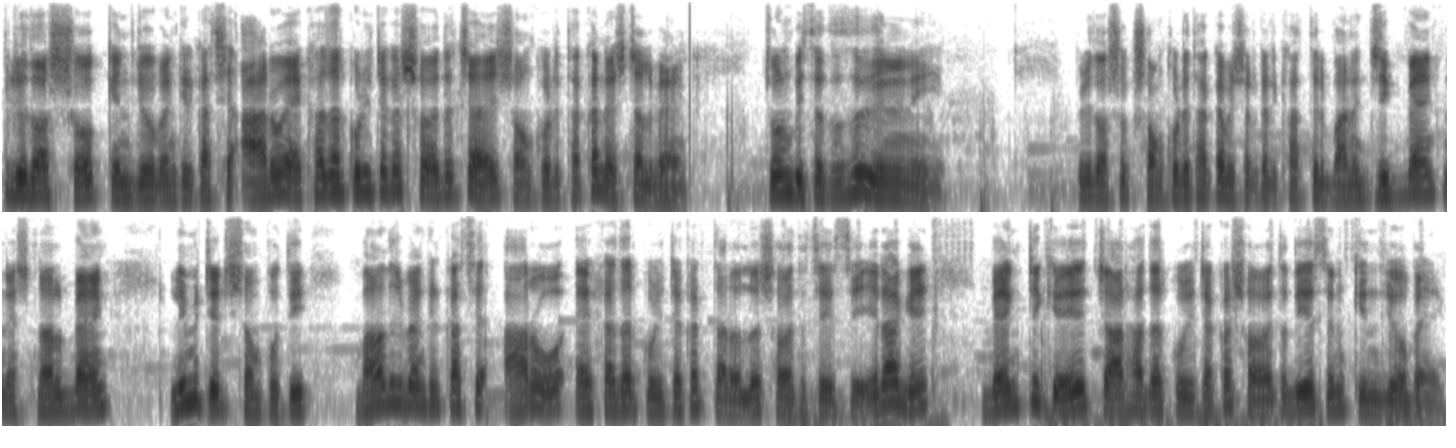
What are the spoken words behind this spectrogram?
প্রিয় দর্শক, কেন্দ্রীয় ব্যাংকের কাছে আরও এক হাজার কোটি টাকার সহায়তা চায় সংকটে থাকা ন্যাশনাল ব্যাংক। চলুন বিস্তারিত জেনে নেই। প্রিয় দর্শক সংকটে থাকা বেসরকারি খাতের বাণিজ্যিক ব্যাংক, ন্যাশনাল ব্যাংক লিমিটেড সম্প্রতি বাংলাদেশ ব্যাংকের কাছে আরও এক হাজার কোটি টাকার তারল্য সহায়তা চেয়েছে। এর আগে ব্যাংকটিকে চার হাজার কোটি টাকার সহায়তা দিয়েছেন কেন্দ্রীয় ব্যাংক।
